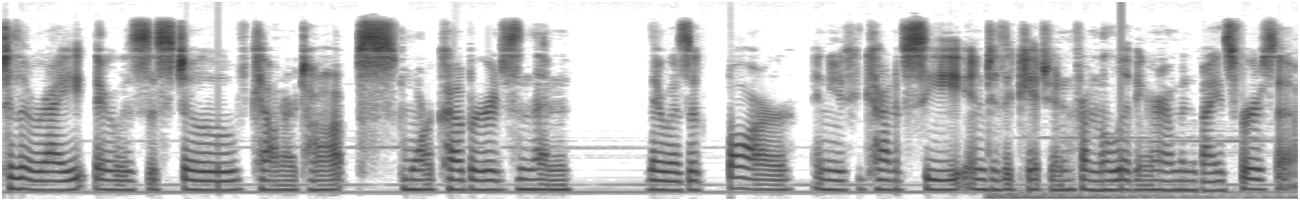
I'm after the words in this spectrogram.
to the right, there was the stove, countertops, more cupboards, and then there was a bar, and you could kind of see into the kitchen from the living room and vice versa.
